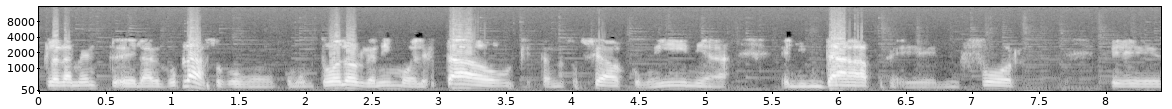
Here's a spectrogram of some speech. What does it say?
claramente de largo plazo, como, como todos los organismos del Estado que están asociados, como INEA, el INDAP, el INFOR, eh,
